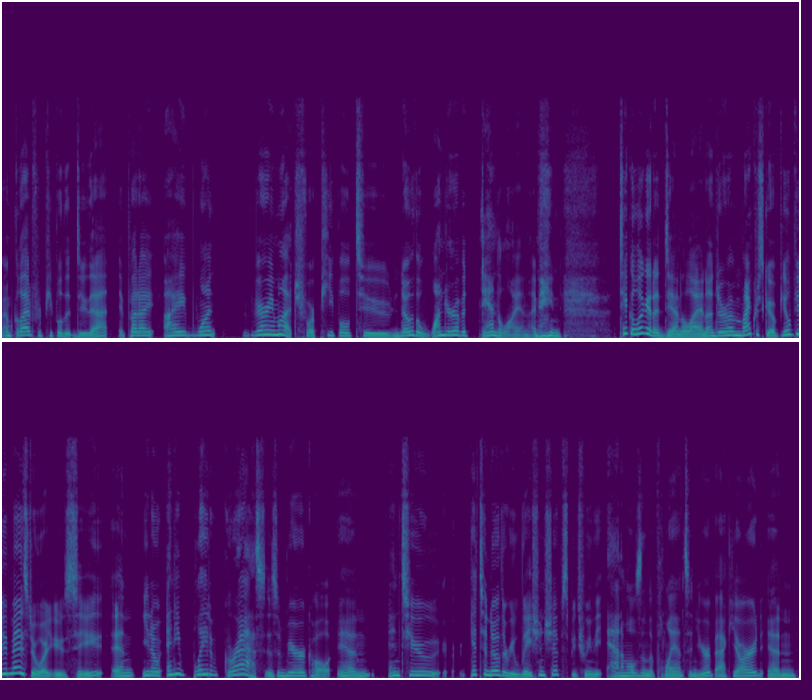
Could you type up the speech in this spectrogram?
I'm glad for people that do that. But I, I want very much for people to know the wonder of a dandelion. I mean, take a look at a dandelion under a microscope. You'll be amazed at what you see. And, you know, any blade of grass is a miracle. And and to get to know the relationships between the animals and the plants in your backyard and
